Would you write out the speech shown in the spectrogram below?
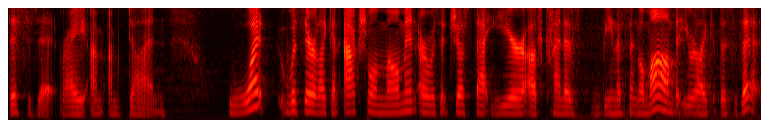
this is it, right? I'm I'm done. What was there like an actual moment or was it just that year of kind of being a single mom that you were like this is it?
